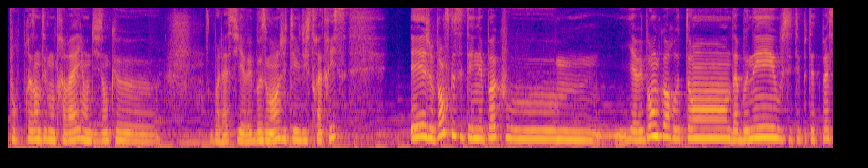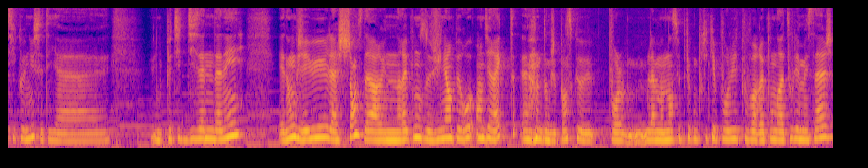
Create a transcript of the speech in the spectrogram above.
pour présenter mon travail en disant que, voilà, s'il y avait besoin, j'étais illustratrice. Et je pense que c'était une époque où hum, il n'y avait pas encore autant d'abonnés, où c'était peut-être pas si connu, c'était il y a une petite dizaine d'années. Et donc j'ai eu la chance d'avoir une réponse de Julien Perrault en direct. donc je pense que pour là maintenant c'est plus compliqué pour lui de pouvoir répondre à tous les messages.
